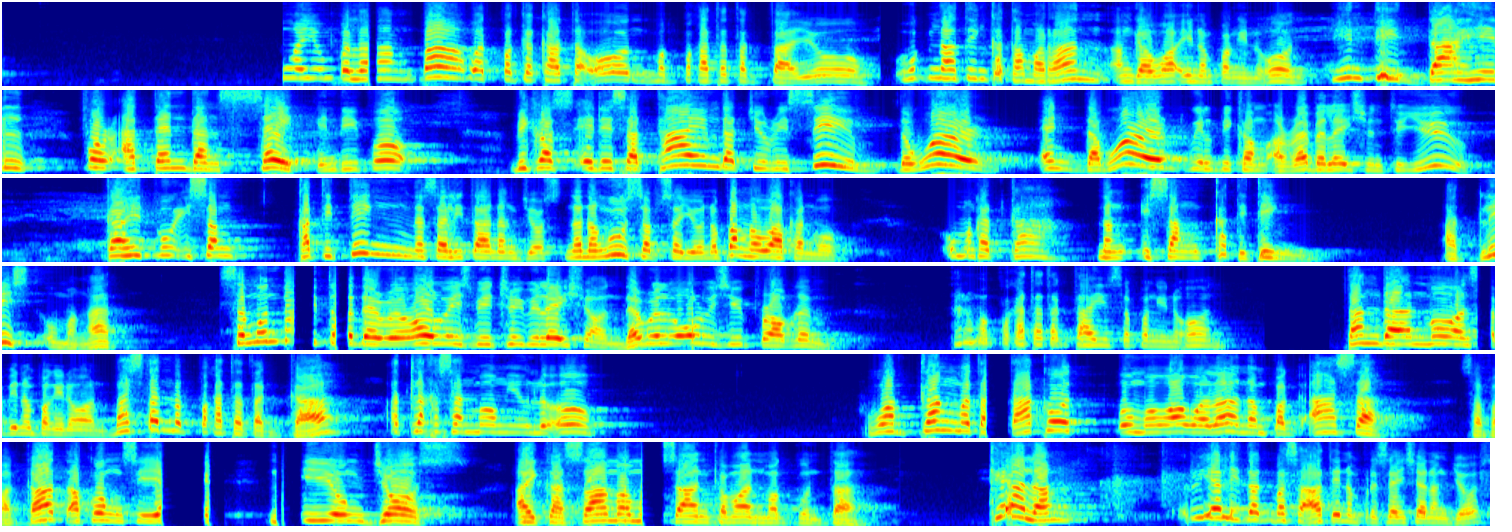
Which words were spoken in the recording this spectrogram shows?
Ngayon pa lang, bawat pagkakataon, magpakatatag tayo. Huwag nating katamaran ang gawain ng Panginoon. Hindi dahil for attendance sake. Hindi po. Because it is a time that you receive the Word and the Word will become a revelation to you. Kahit po isang katiting na salita ng Diyos na nangusap sa iyo, na panghawakan mo, umangat ka ng isang katiting. At least umangat. Sa mundo ito, there will always be tribulation. There will always be problem. Pero magpakatatag tayo sa Panginoon. Tandaan mo ang sabi ng Panginoon, basta magpakatatag ka at lakasan mo ang iyong loob. Huwag kang matatakot o mawawala ng pag-asa sapagkat akong siya na iyong Diyos ay kasama mo saan ka man magpunta. Kaya lang, realidad ba sa atin ang presensya ng Diyos?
